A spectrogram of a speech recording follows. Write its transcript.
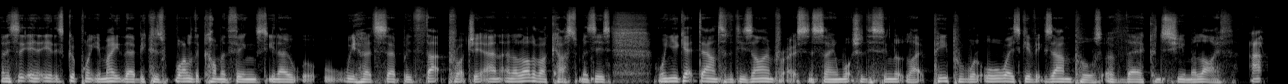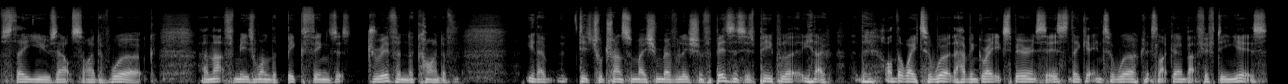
And it's a, it's a good point you make there because one of the common things you know we heard said with that project and, and a lot of our customers is when you get down to the design process and saying what should this thing look like, people will always give examples of their consumer life, apps they use outside of work, and that for me is one of the big things that's driven the kind of you know digital transformation revolution for businesses. People are you know on the way to work, they're having great experiences. They get into work and it's like going back 15 years,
